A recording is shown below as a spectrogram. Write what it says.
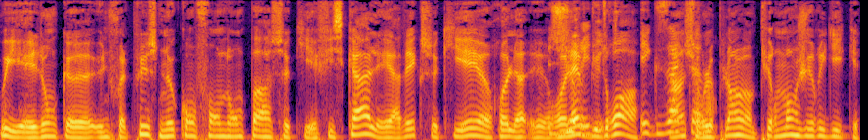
Oui, et donc euh, une fois de plus, ne confondons pas ce qui est fiscal et avec ce qui est euh, relève du droit, hein, sur le plan purement juridique.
